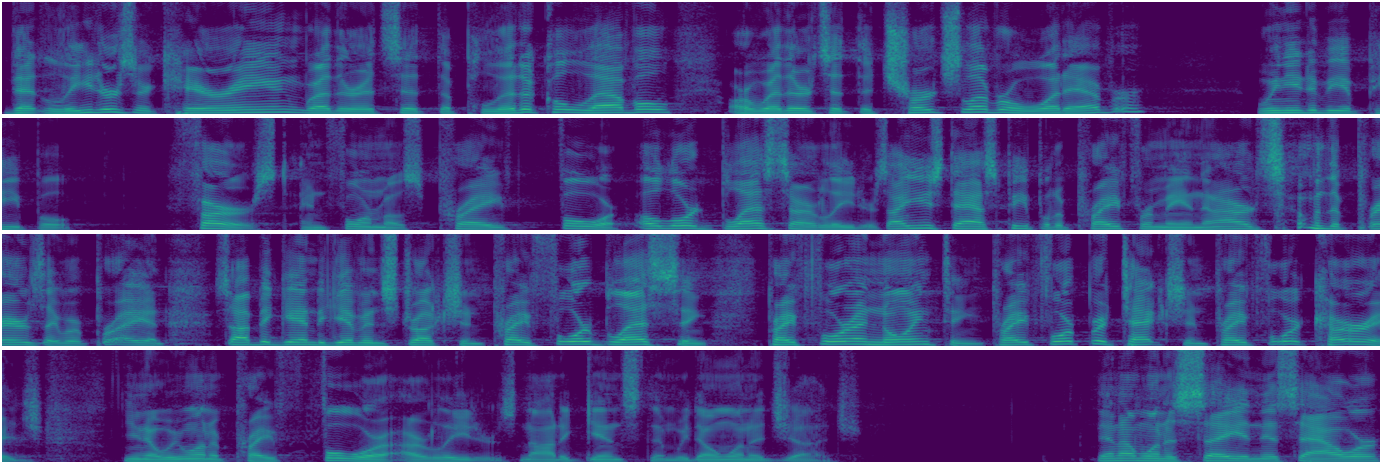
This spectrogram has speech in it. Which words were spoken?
that leaders are carrying, whether it's at the political level or whether it's at the church level or whatever? We need to be a people first and foremost pray for. Oh Lord, bless our leaders. I used to ask people to pray for me, and then I heard some of the prayers they were praying. So I began to give instruction pray for blessing, pray for anointing, pray for protection, pray for courage. You know, we want to pray for our leaders, not against them. We don't want to judge. Then I want to say in this hour,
